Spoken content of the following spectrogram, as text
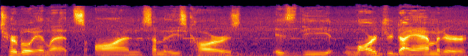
turbo inlets on some of these cars is the larger diameter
